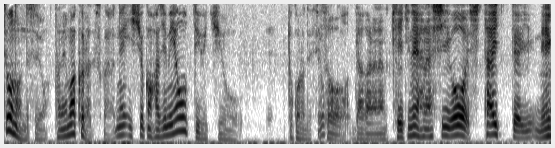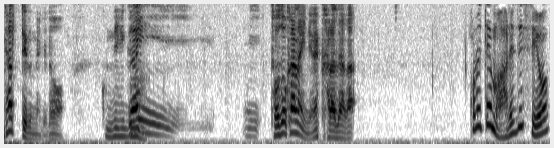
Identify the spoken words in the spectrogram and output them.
そうなんですよ。種枕ですからね。一週間始めようっていう一応、ところですよ。そう。だからなんか景気のいい話をしたいって願ってるんだけど、願いに届かないんだよね、体が。これでもあれですよ。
